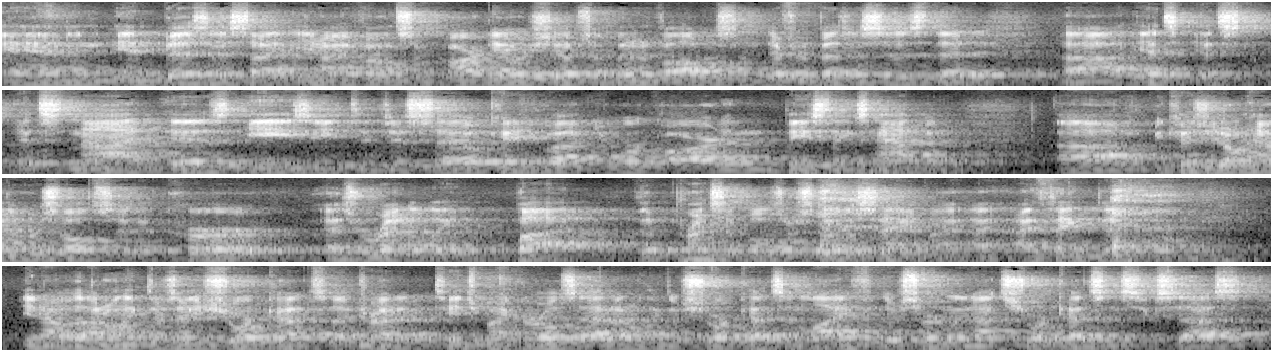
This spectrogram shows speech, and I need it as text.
And in, in, business, I, you know, I've owned some car dealerships. I've been involved with some different businesses that uh, it's it's it's not as easy to just say, okay, you go out and you work hard, and these things happen um, because you don't have the results that occur as readily. But the principles are still the same. I, I, I think that, you know, I don't think there's any shortcuts. I try to teach my girls that. I don't think there's shortcuts in life. There's certainly not shortcuts in success.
